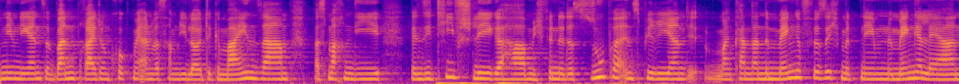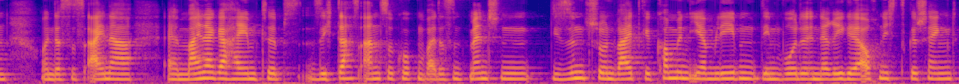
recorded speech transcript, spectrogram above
nehme die ganze Bandbreite und gucke mir an, was haben die Leute gemeinsam, was machen die, wenn sie Tiefschläge haben. Ich finde das super inspirierend. Man kann dann eine Menge für sich mitnehmen, eine Menge lernen. Und das ist einer äh, meiner Geheimtipps, sich das anzugucken, weil das sind Menschen, die sind schon weit gekommen in ihrem Leben, denen wurde in der Regel auch nichts geschenkt.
